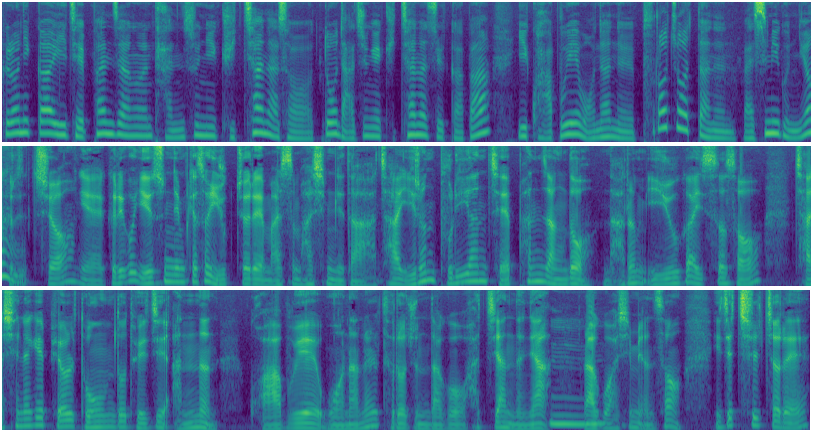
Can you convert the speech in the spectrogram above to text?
그러니까 이 재판장은 단순히 귀찮아서 또 나중에 귀찮아질까봐 이 과부의 원한을 풀어주었다는 말씀이군요. 그렇죠. 예. 그리고 예수님께서 6절에 말씀하십니다. 자, 이런 불의한 재판장도 나름 이유가 있어서 자신에게 별 도움도 되지 않는 과부의 원한을 들어준다고 하지 않느냐? 음. 라고 하시면서 이제 7절에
